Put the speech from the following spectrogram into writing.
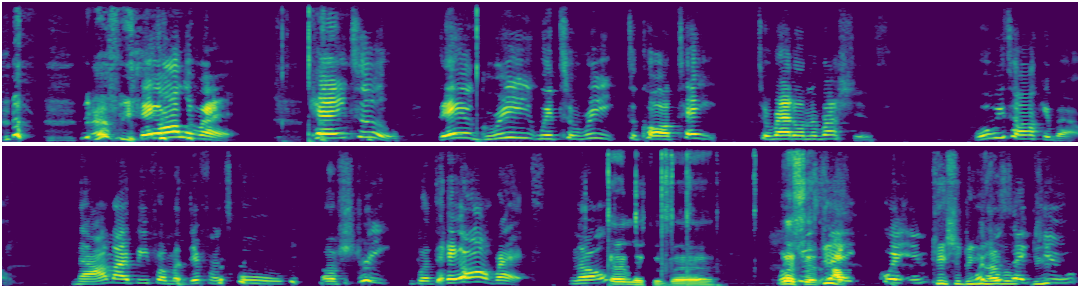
Effie. They all a rat. Kane too. They agreed with Tariq to call Tate to rat on the Russians. What we talking about? Now I might be from a different school of street, but they all rats. No, Hey, listen, man. what Listen, you say? I- Quentin. Keisha, do What you have say a do you, cute,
